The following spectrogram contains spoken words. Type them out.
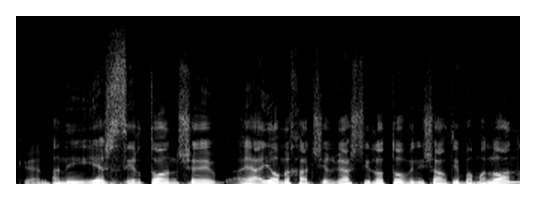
כן. אני, יש סרטון שהיה יום אחד שהרגשתי לא טוב ונשארתי במלון,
